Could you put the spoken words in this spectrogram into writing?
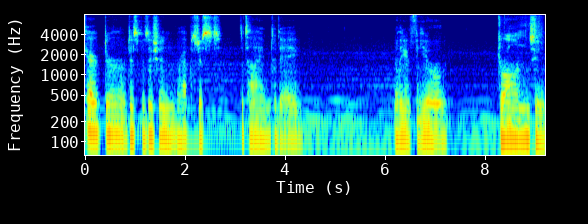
character or disposition, perhaps just the time today, whether you feel drawn to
